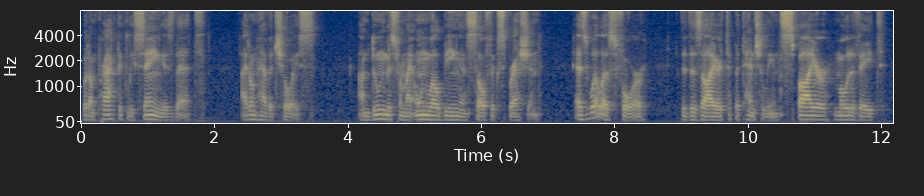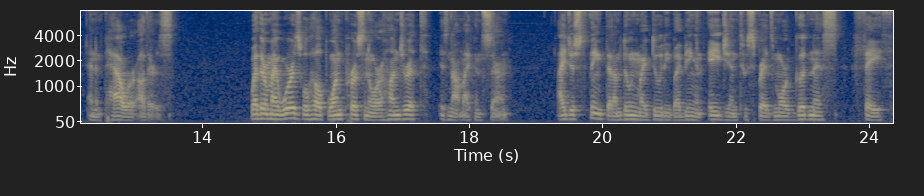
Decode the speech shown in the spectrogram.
What I'm practically saying is that I don't have a choice. I'm doing this for my own well being and self expression, as well as for the desire to potentially inspire, motivate, and empower others. Whether my words will help one person or a hundred is not my concern. I just think that I'm doing my duty by being an agent who spreads more goodness, faith,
